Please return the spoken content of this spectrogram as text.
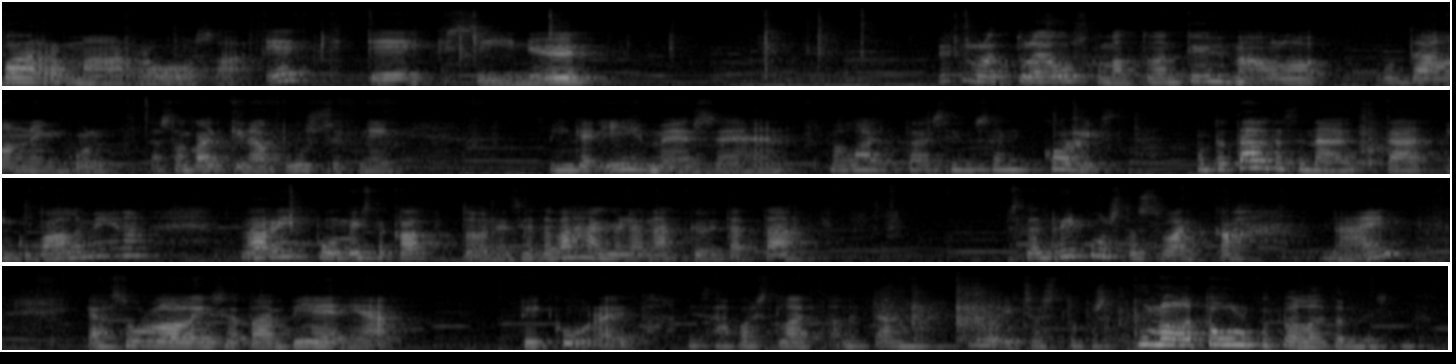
Varmaa Roosa, et keksinyt. Nyt mulle tulee uskomattoman tyhmä olo, kun tää on niin kun, tässä on kaikki nämä pussit, niin minkä ihmeeseen mä laittaisin sen koriste. Mutta tältä se näyttää niin valmiina. Vähän riippuu mistä katsoo, niin sieltä vähän kyllä näkyy tätä. Sitten ripustas vaikka näin. Ja sulla olisi jotain pieniä figureita, niin sä voisit laittaa ne tänne. Mulla on itse asiassa tommoset punatulkut, mä laitan ne sinne.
